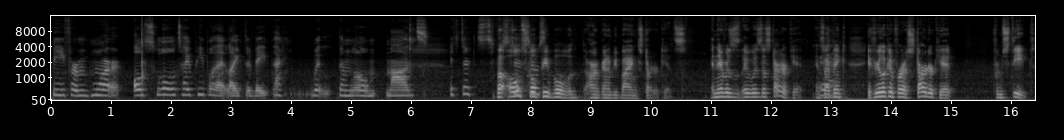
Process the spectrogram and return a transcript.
be for more old school type people that like to vape that with them little mods. It's they're But old school so- people aren't going to be buying starter kits, and there was it was a starter kit, and so I think if you're looking for a starter kit from Steepd,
